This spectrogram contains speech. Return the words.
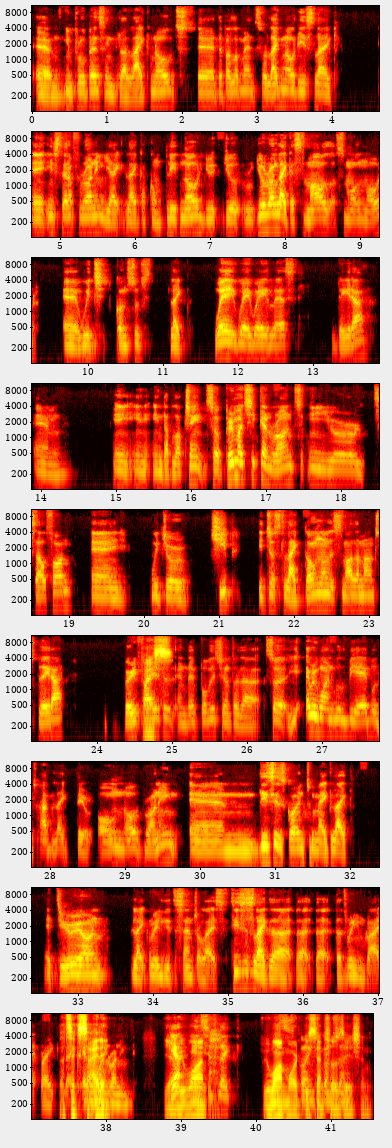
um, improvements in the like nodes uh, development. So like node is like uh, instead of running like, like a complete node, you, you you run like a small small node, uh, which consumes like way way way less data um, in, in, in the blockchain. So pretty much it can run in your cell phone and with your chip, it just like download a small amount of data, verify nice. it, and then publish it onto the. So everyone will be able to have like their own node running, and this is going to make like Ethereum like really decentralized. This is like the the the, the dream, right? Right. That's like exciting. Running. Yeah, yeah, we want like we want more decentralization.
